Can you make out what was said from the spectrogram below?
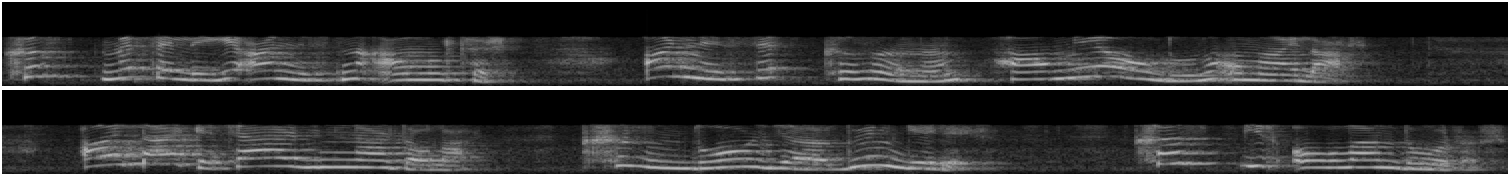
Kız meseleyi annesine anlatır. Annesi kızının hamile olduğunu onaylar. Aylar geçer, günler dolar. Kızın doğuracağı gün gelir. Kız bir oğlan doğurur.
